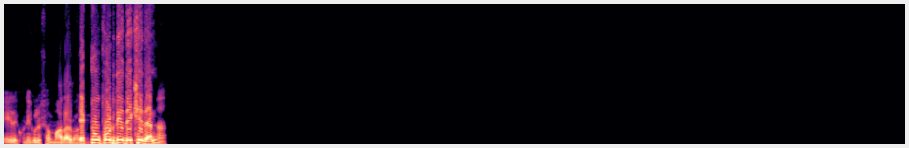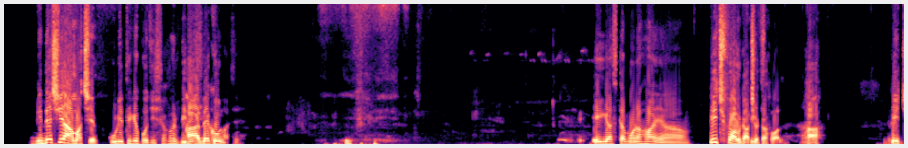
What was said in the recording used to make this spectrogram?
এই দেখুন এগুলো সব মাদার বাগান। একটু উপর দিয়ে দেখিয়ে দেন। হ্যাঁ। বিদেশি আম আছে। কুড়ি থেকে পঁচিশ রকমের বিদেশি হ্যাঁ, দেখুন। আছে। এই গাছটা মনে হয় আহ, পিচ ফল গাছ ওটা ফল হ্যাঁ। দেখুন, পিচ।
